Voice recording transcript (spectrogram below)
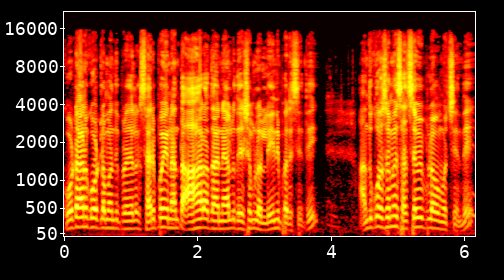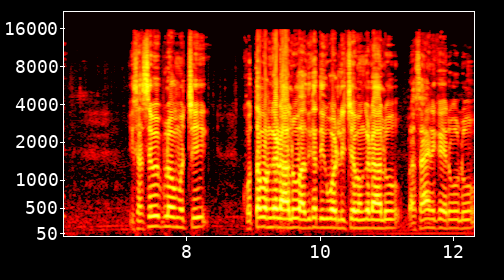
కోటాను కోట్ల మంది ప్రజలకు సరిపోయినంత ఆహార ధాన్యాలు దేశంలో లేని పరిస్థితి. అందుకోసమే సస్య విప్లవం వచ్చింది. ఈ సస్య విప్లవం వచ్చి కొత్త వంగడాలు అధిక దిగుబడులు ఇచ్చే వంగడాలు రసాయనిక ఎరువులు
